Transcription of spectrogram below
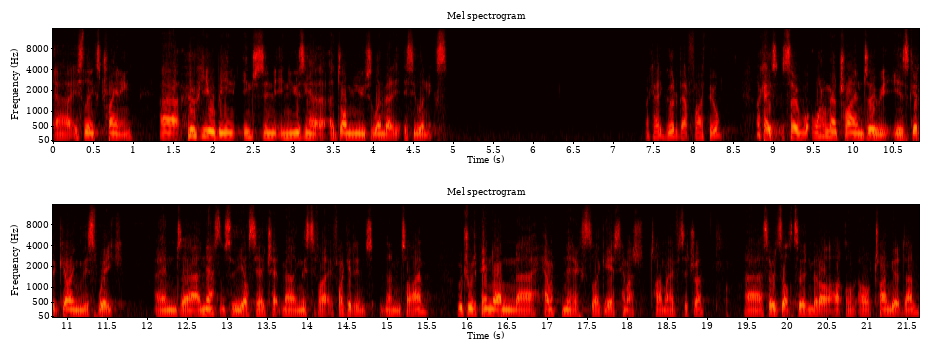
uh, SE Linux training, uh, who here would be interested in, in using a, a DOM-U to learn about SE Linux? Okay, good, about five people. Okay, so, so what I'm going to try and do is get it going this week and uh, announce it to the LCA chat mailing list if I, if I get it done in time, which will depend on uh, how much net access I get, how much time I have, etc. Uh, so it's not certain, but I'll, I'll, I'll, try and get it done.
